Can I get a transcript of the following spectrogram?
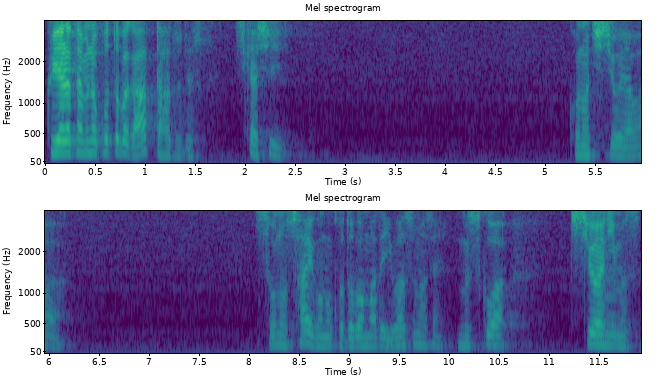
悔い改めの言葉があったはずです。しかしこの父親はその最後の言葉まで言わせません。息子は父親に言います。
